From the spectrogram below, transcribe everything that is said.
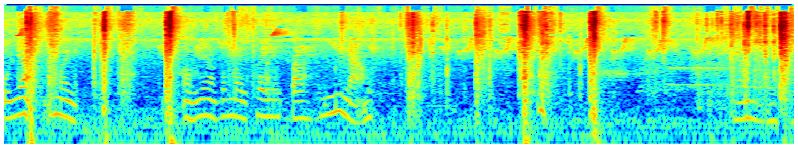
เอายากไม่เอายากก็ไม่ไทยปลาไม่มีหนามน้ำอะไร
